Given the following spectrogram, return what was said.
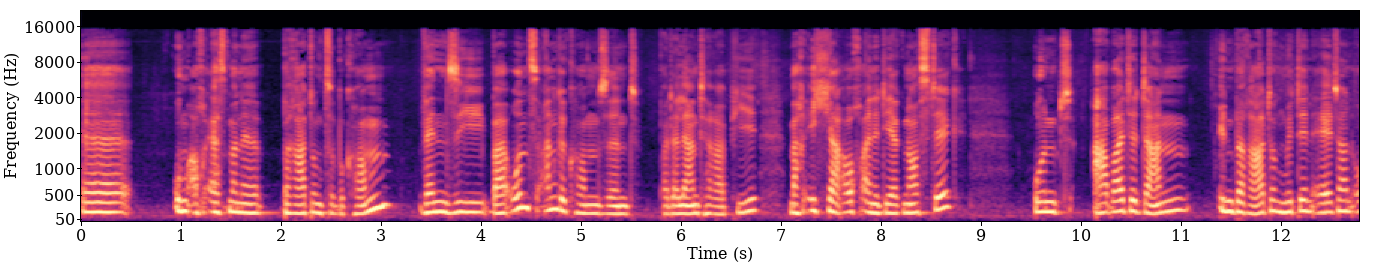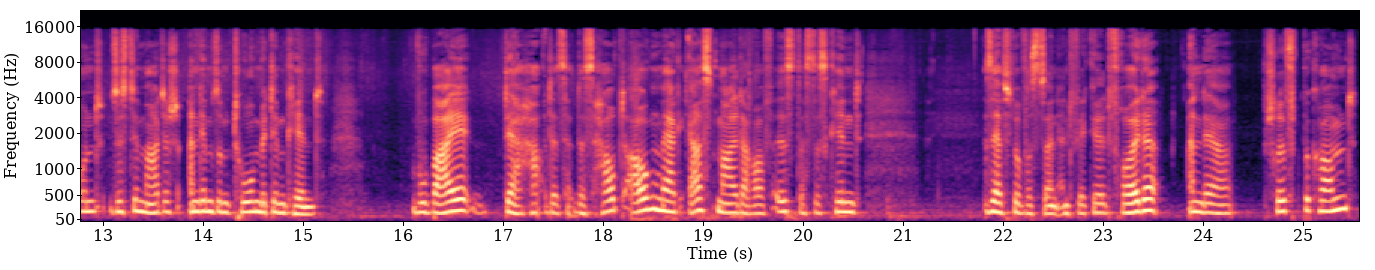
äh, um auch erstmal eine Beratung zu bekommen. Wenn Sie bei uns angekommen sind, bei der Lerntherapie, mache ich ja auch eine Diagnostik und arbeite dann in Beratung mit den Eltern und systematisch an dem Symptom mit dem Kind. Wobei der, das, das Hauptaugenmerk erstmal darauf ist, dass das Kind Selbstbewusstsein entwickelt, Freude an der Schrift bekommt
